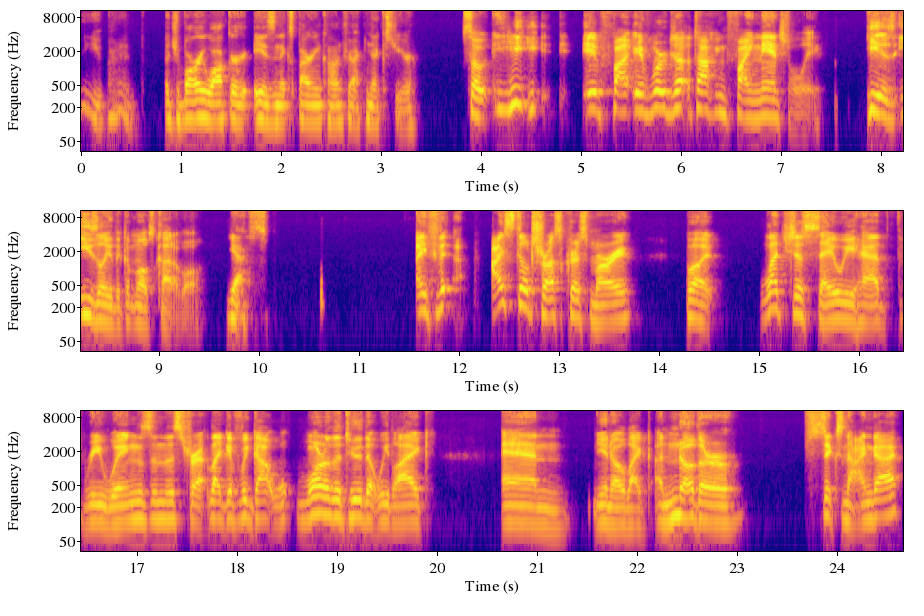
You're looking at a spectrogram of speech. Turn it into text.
You? Jabari Walker is an expiring contract next year. So he, if I, if we're talking financially, he is easily the most cuttable. Yes. I th- I still trust Kris Murray, but let's just say we had three wings in this draft. Like if we got w- one of the two that we like, and you know, like another six nine guy,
